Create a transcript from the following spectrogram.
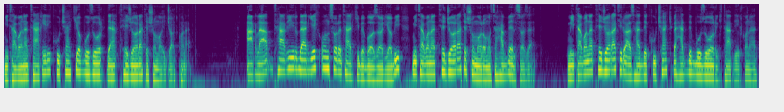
می تواند تغییری کوچک یا بزرگ در تجارت شما ایجاد کند. اغلب تغییر در یک عنصر ترکیب بازاریابی می تواند تجارت شما را متحول سازد. می تواند تجارتی را از حد کوچک به حد بزرگ تبدیل کند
